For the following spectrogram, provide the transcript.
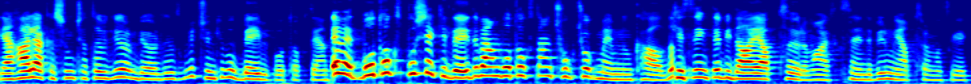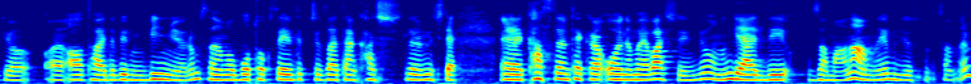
Yani hala kaşımı çatabiliyorum gördüğünüz gibi çünkü bu baby botoks yani. Evet botoks bu şekildeydi. Ben botokstan çok çok memnun kaldım. Kesinlikle bir daha yaptırırım. Artık senede bir mi yaptırılması gerekiyor? 6 ayda bir mi bilmiyorum. Sanırım o botoks eridikçe zaten kaşların işte e, kasların tekrar oynamaya başlayınca onun geldiği zamanı anlayabiliyorsun sanırım.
